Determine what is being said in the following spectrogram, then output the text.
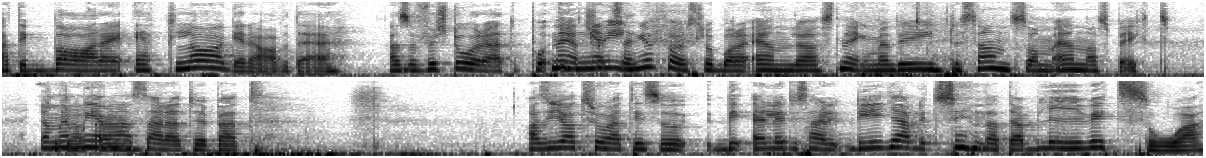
att det bara är ett lager av det. Alltså förstår du? Att på Nej, jag inget tror sätt... ingen föreslår bara en lösning, men det är intressant som en aspekt. Ja, men jag menar så här typ att... Alltså jag tror att det är så... Det, eller så här, det är jävligt synd att det har blivit så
